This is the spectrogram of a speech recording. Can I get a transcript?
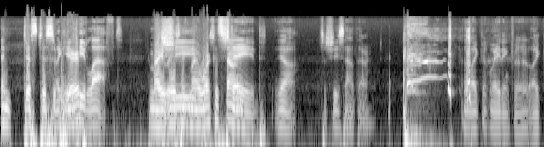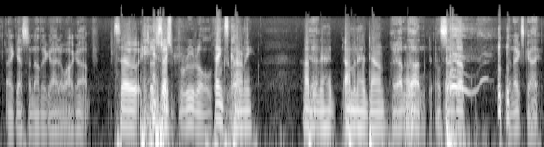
and just Like disappeared. he, he left. my, was like, my work is done. stayed. Yeah, so she sat there, and, like waiting for like I guess another guy to walk up. So So it's he's like, just brutal. "Thanks, like, Connie. I'm Yeah. gonna head. I'm gonna head down. Yeah, I'm Uh, done. I'll send up the next guy.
